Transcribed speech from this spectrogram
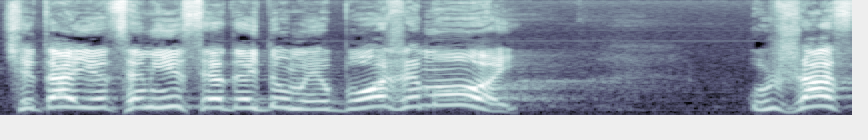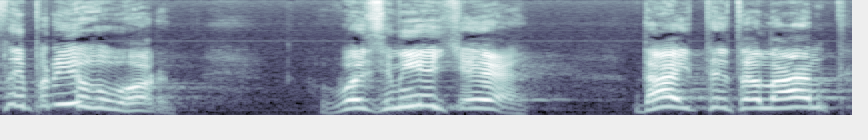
читає це місце, та й думаю, Боже мой, ужасний приговор. Возьміть, дайте талант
